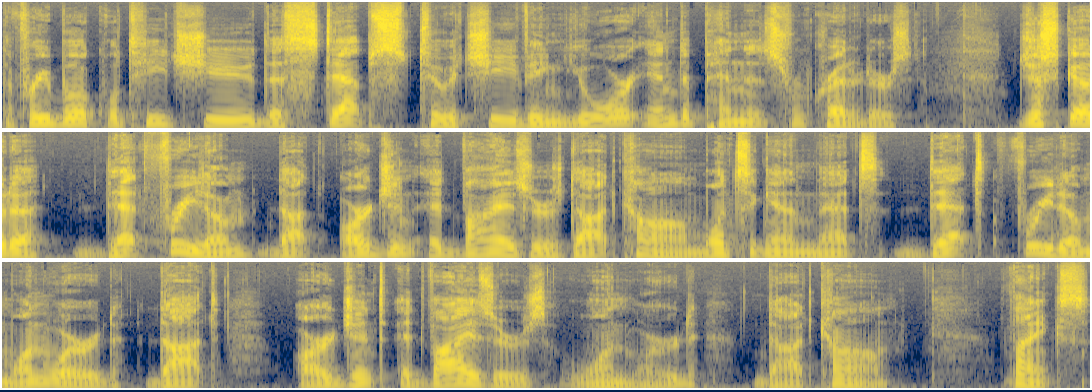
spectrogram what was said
The free book will teach you the steps to achieving your independence from creditors, Just go to debtfreedom.argentadvisors.com. Once again, that's debtfreedom, one word, dot argentadvisors, one word, dot com. Thanks.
